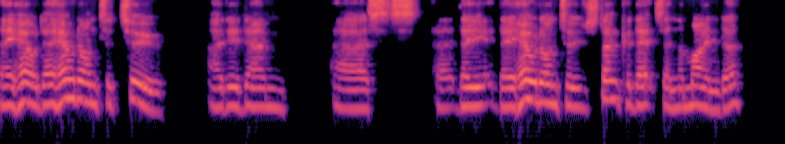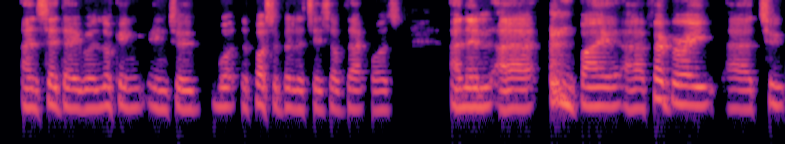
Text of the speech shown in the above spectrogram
they held they held on to two. I did um, uh, uh, they they held on to stunt cadets and the minder, and said they were looking into what the possibilities of that was. And then uh, by uh, February uh, two,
